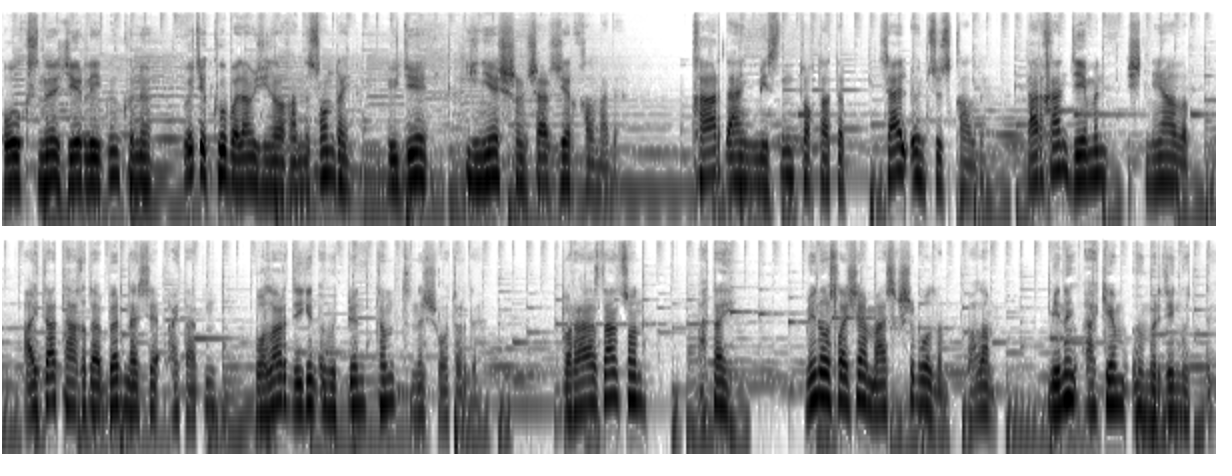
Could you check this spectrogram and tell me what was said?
Ол кісіні жерлейтін күні өте көп адам жиналғанды сондай үйде ине шыншар жер қалмады. Қарт әңгімесін тоқтатып сәл үнсіз қалды. Дархан демін ішіне алып айта тағы да бір нәрсе айтатын болар деген үмітпен тым тыныш отырды. Біраздан соң атай мен осылайша мәсіхші болдым балам. Менің әкем өмірден өтті.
